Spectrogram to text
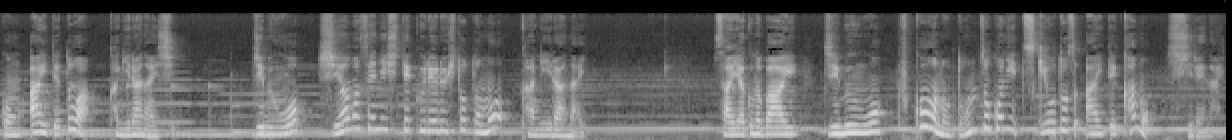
婚相手とは限らないし自分を幸せにしてくれる人とも限らない最悪の場合自分を不幸のどん底に突き落とす相手かもしれない。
